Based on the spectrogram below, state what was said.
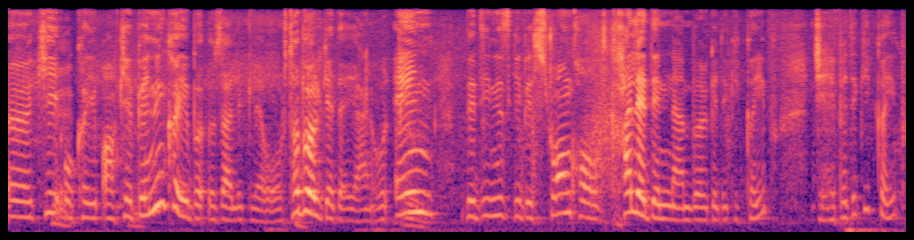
e, ki o kayıp AKP'nin kaybı özellikle orta bölgede yani o en dediğiniz gibi stronghold kale denilen bölgedeki kayıp CHP'deki kayıp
